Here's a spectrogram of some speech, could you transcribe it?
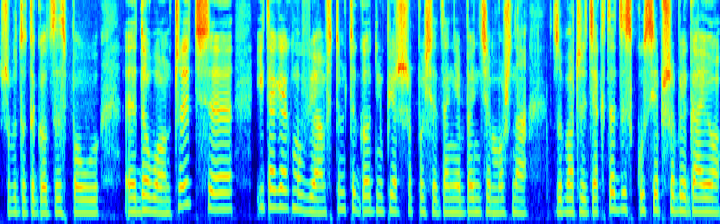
żeby do tego zespołu e, dołączyć. I tak jak mówiłam, w tym tygodniu pierwsze posiedzenie będzie można zobaczyć, jak te dyskusje przebiegają.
